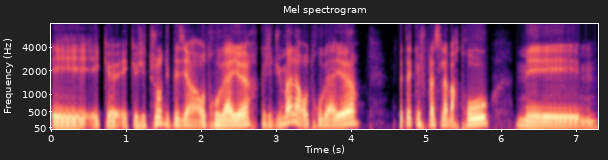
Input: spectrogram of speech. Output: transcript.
et, que, j'ai toujours du plaisir à retrouver ailleurs, que j'ai du mal à retrouver ailleurs. Peut-être que je place la barre trop haut, mais hum,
